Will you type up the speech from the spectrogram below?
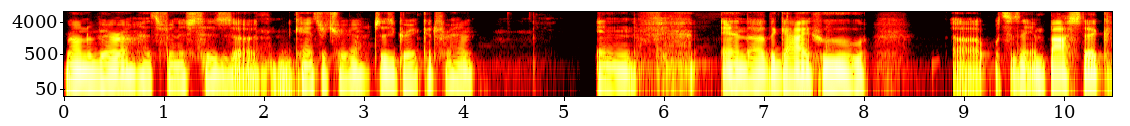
Ron Rivera has finished his uh, cancer treatment, which is great. Good for him. And and uh, the guy who, uh, what's his name, Bostic,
